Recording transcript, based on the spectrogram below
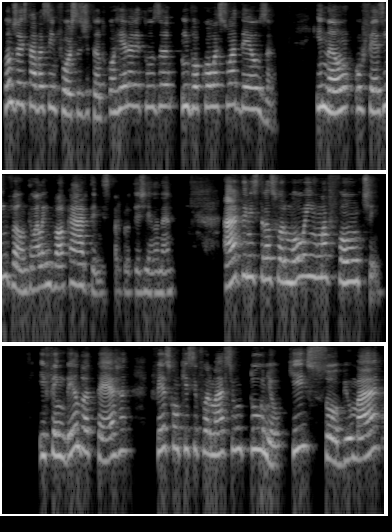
Quando já estava sem forças de tanto correr, Aretusa invocou a sua deusa e não o fez em vão. Então ela invoca Artemis para protegê-la, né? Artemis transformou em uma fonte e fendendo a terra, fez com que se formasse um túnel que, sob o mar,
